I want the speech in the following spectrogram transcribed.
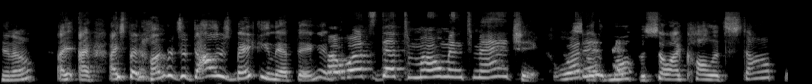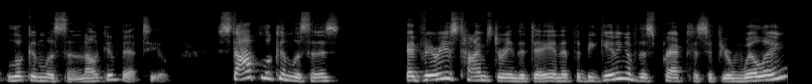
you know? I, I, I spent hundreds of dollars making that thing. And, what's that moment magic? What so is it? So I call it stop, look, and listen, and I'll give that to you. Stop, look, and listen is at various times during the day. And at the beginning of this practice, if you're willing,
